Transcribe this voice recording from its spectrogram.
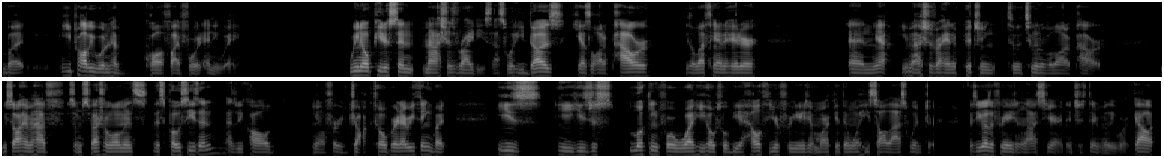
But he probably wouldn't have qualified for it anyway we know Pederson mashes righties. That's what he does. He has a lot of power. He's a left-handed hitter. And yeah, he mashes right-handed pitching to the tune of a lot of power. We saw him have some special moments this postseason, as we called, you know, for October and everything. But he's he he's just looking for what he hopes will be a healthier free agent market than what he saw last winter, because he was a free agent last year and it just didn't really work out.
